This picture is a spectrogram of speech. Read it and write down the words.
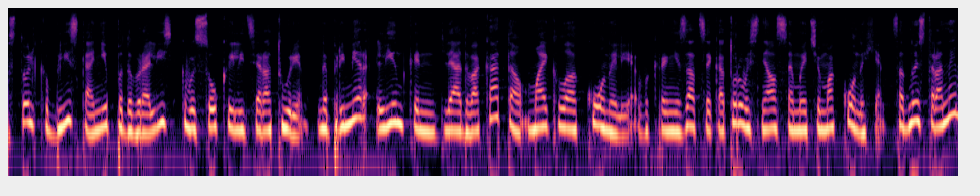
настолько близко они подобрались к высокой литературе. Например, «Линкольн для адвоката» Майкла Коннелли, в экранизации которого снялся Мэтью МакКонахи. С одной стороны,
